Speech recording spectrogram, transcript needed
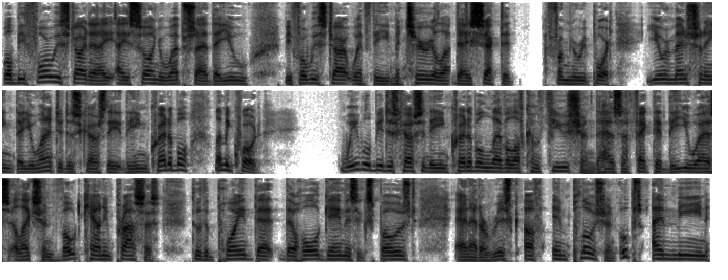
Well, before we started, I, I saw on your website that you, before we start with the material dissected from your report, you were mentioning that you wanted to discuss the, the incredible, let me quote, we will be discussing the incredible level of confusion that has affected the U.S. election vote counting process to the point that the whole game is exposed and at a risk of implosion. Oops, I mean,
